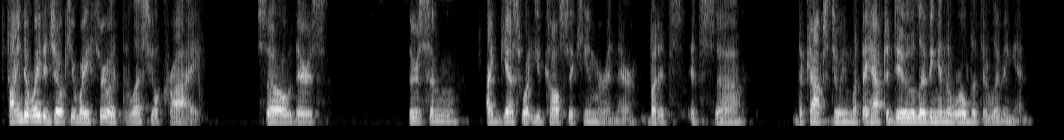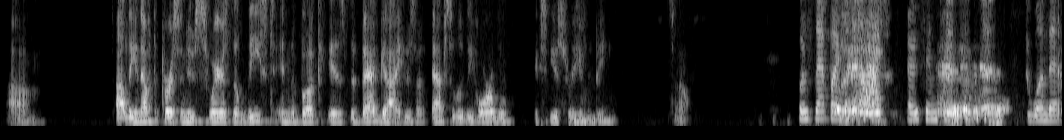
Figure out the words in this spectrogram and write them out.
find a way to joke your way through it the less you'll cry so there's there's some i guess what you'd call sick humor in there but it's it's uh, the cops doing what they have to do, living in the world that they're living in. Um, oddly enough, the person who swears the least in the book is the bad guy, who's an absolutely horrible excuse for a human being. So, was that by chose him to the one that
